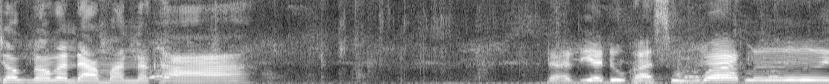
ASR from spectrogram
ช่องน้องอันดามันนะคะนาเดียดูค่ะสูงมากเลย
